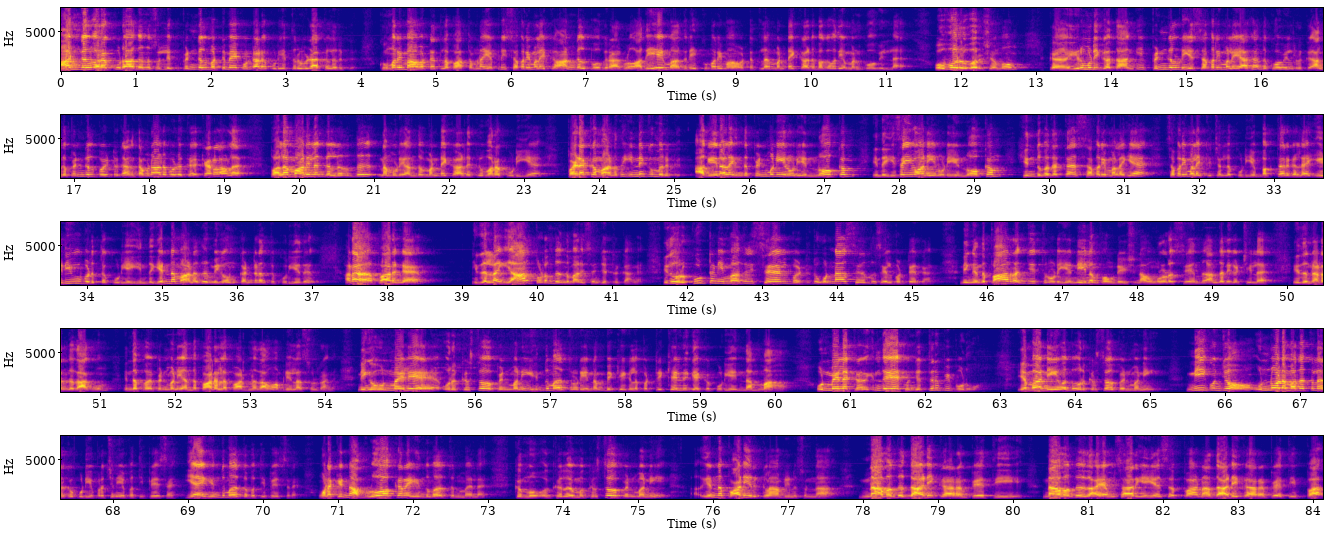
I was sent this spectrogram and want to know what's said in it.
ஆண்கள் வரக்கூடாதுன்னு சொல்லி பெண்கள் மட்டுமே கொண்டாடக்கூடிய திருவிழாக்கள் இருக்கு. குமரி மாவட்டத்தில் பார்த்தோம்னா எப்படி சபரிமலைக்கு ஆண்கள் போகிறார்களோ அதே மாதிரி குமரி மாவட்டத்தில் மண்டைக்காடு பகவதி அம்மன் கோவில்ல ஒவ்வொரு வருஷமும் க- இருமுடி தாங்கி பெண்களுடைய சபரிமலையாக அந்த கோவில் இருக்கு. அங்க பெண்கள் போயிட்டு இருக்காங்க தமிழ்நாடு முழுக்க கேரளாவில் பல மாநிலங்கள்ல இருந்து நம்முடைய அந்த மண்டைக்காடுக்கு வரக்கூடிய பழக்கமானது இன்னைக்கும் இருக்கு. ஆகையினால இந்த பெண்மணியினுடைய நோக்கம் இந்த இசைவாணியினுடைய நோக்கம் ஹிந்து மதத்தை சபரிமலைய சபரிமலைக்கு செல்லக்கூடிய பக்தர்களை இழிவுபடுத்தக்கூடிய இந்த எண்ணமானது மிகவும் கண்டனத்துக்குரியது. ஆனா பாருங்க இதெல்லாம் யார் தொடர்ந்து இந்த மாதிரி செஞ்சுட்டு இருக்காங்க இது ஒரு கூட்டணி மாதிரி செயல்பட்டுட்டு ஒன்றா சேர்ந்து செயல்பட்டே இருக்காங்க. நீங்கள் இந்த பா. ரஞ்சித்தினுடைய நீலம் ஃபவுண்டேஷன் அவங்களோட சேர்ந்து அந்த நிகழ்ச்சியில் இது நடந்ததாகவும் இந்த பெண்மணி அந்த பாடலை பாடினதாகவும் அப்படியெல்லாம் சொல்கிறாங்க நீங்கள் உண்மையிலேயே ஒரு கிறிஸ்தவ பெண்மணி இந்து மதத்தினுடைய நம்பிக்கைகளை பற்றி கேள்வி கேட்கக்கூடிய இந்த அம்மா உண்மையில் க- இந்த கொஞ்சம் திருப்பி போடுவோம். ஏம்மா நீ வந்து ஒரு கிறிஸ்தவ பெண்மணி நீ கொஞ்சம் உன்னோட மதத்தில் இருக்கக்கூடிய பிரச்சனையை பற்றி பேச. ஏன் இந்து மதத்தை பற்றி பேசுகிறேன் உனக்கு என்ன அவ்வளோ அக்கறை இந்து மதத்தின் மேலே? க- கிரு- கிறிஸ்தவ பெண்மணி என்ன பாடி இருக்கலாம் அப்படின்னு சொன்னால் நான் வந்து தாடிக்காரன் பேத்தி நான் வந்து ஐஎம் சாரிய ஏசப்பா நான் தாடிக்காரன் பேத்திப்பா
